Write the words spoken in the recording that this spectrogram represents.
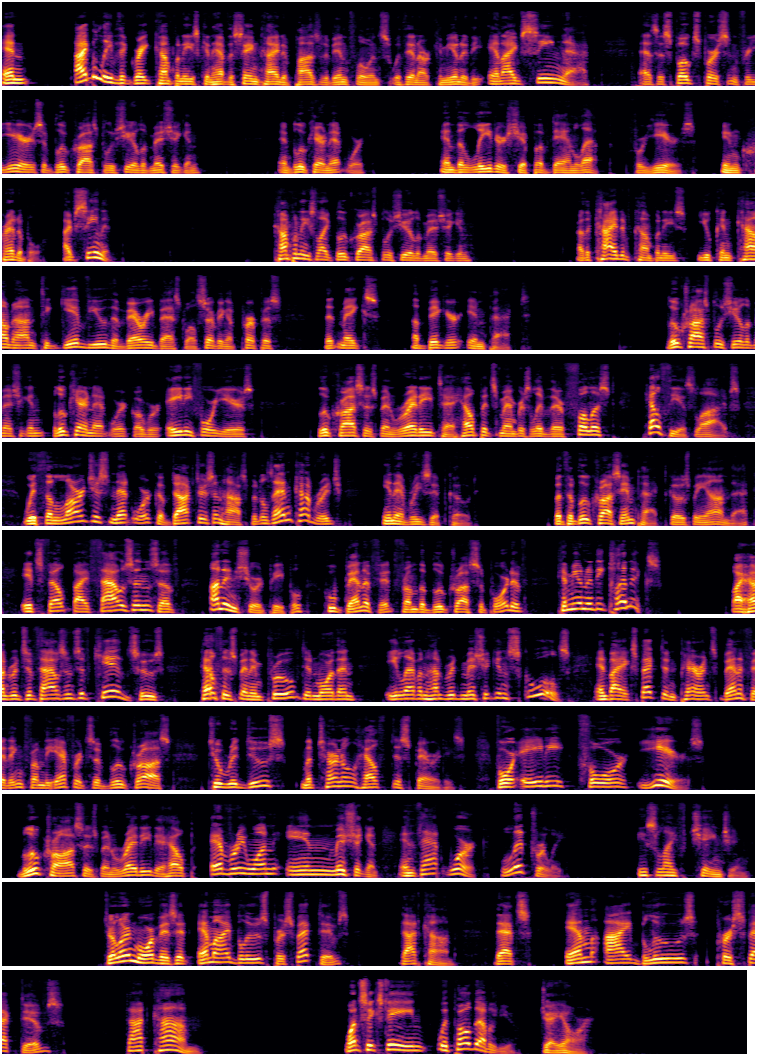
And I believe that great companies can have the same kind of positive influence within our community. And I've seen that as a spokesperson for years of Blue Cross Blue Shield of Michigan and Blue Care Network and the leadership of Dan Loepp for years. Incredible. I've seen it. Companies like Blue Cross Blue Shield of Michigan are the kind of companies you can count on to give you the very best while serving a purpose that makes a bigger impact. Blue Cross Blue Shield of Michigan, Blue Care Network, over 84 years. Blue Cross has been ready to help its members live their fullest, healthiest lives with the largest network of doctors and hospitals and coverage in every zip code. But the Blue Cross impact goes beyond that. It's felt by thousands of uninsured people who benefit from the Blue Cross support of community clinics, by hundreds of thousands of kids whose health has been improved in more than 1,100 Michigan schools, and by expectant parents benefiting from the efforts of Blue Cross to reduce maternal health disparities. For 84 years, Blue Cross has been ready to help everyone in Michigan, and that work, literally, is life changing. To learn more, visit mibluesperspectives.com. That's mibluesperspectives.com. 116 with Paul W. Jr.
